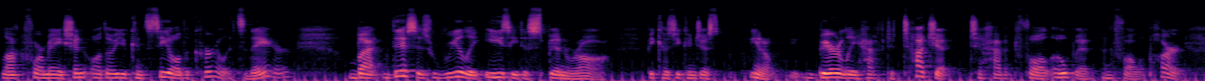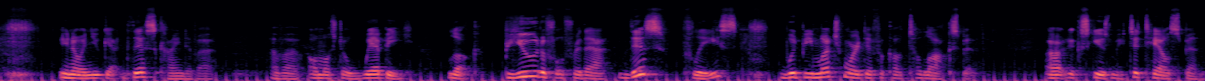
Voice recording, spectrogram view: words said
lock formation, although you can see all the curl, it's there. But this is really easy to spin raw because you can just, you know, barely have to touch it to have it fall open and fall apart. You know, and you get this kind of a, of a, almost a webby look. Beautiful for that. This fleece would be much more difficult to lock spin, uh, excuse me, to tailspin.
